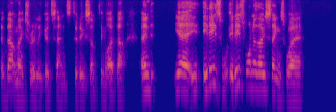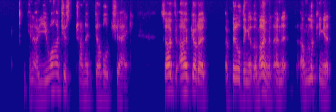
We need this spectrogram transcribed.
that makes really good sense to do something like that. And yeah, it, it is it is one of those things where you know you are just trying to double check. So I've I've got a, a building at the moment and I'm looking at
